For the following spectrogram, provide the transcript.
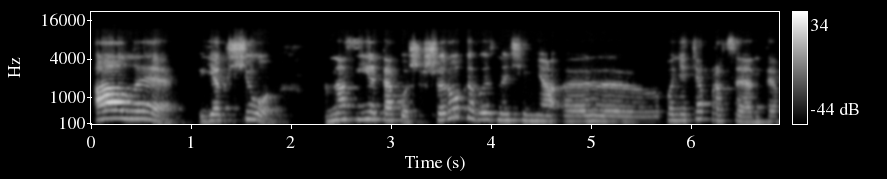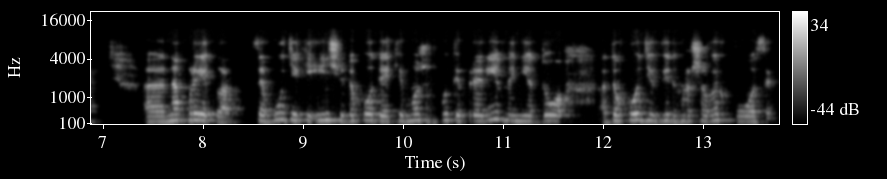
Але якщо в нас є також широке визначення е, поняття проценти, е, наприклад, це будь-які інші доходи, які можуть бути прирівнені до доходів від грошових позик.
